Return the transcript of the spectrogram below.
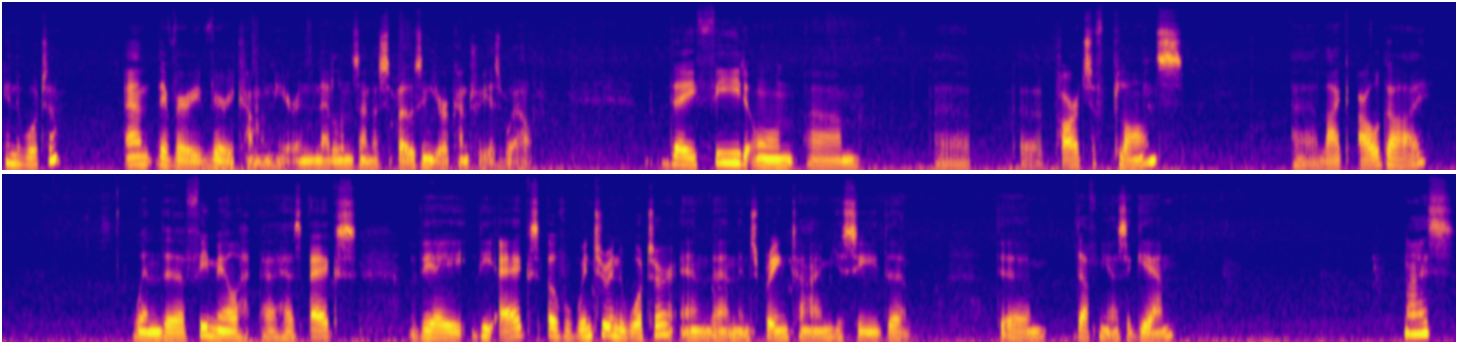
in the water. And they're very, very common here in the Netherlands and I suppose in your country as well they feed on um, uh, uh, parts of plants uh, like algae. When the female uh, has eggs, they the eggs overwinter in the water, and then in springtime you see the the um, Daphnias again. Nice.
